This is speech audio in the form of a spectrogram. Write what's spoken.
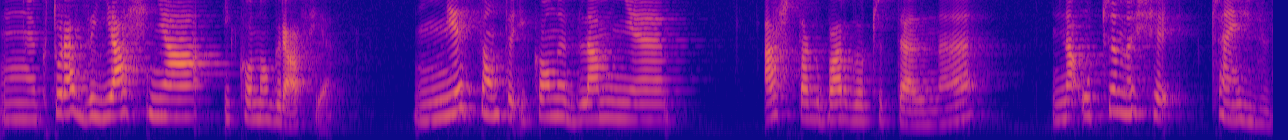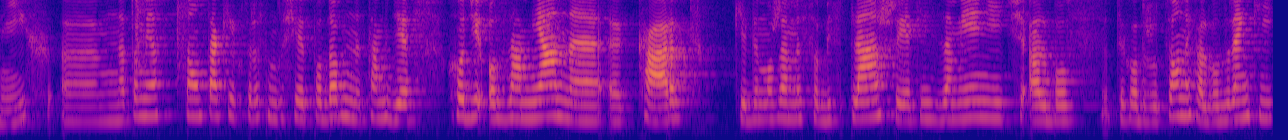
mm, która wyjaśnia ikonografię. Nie są te ikony dla mnie aż tak bardzo czytelne. Nauczymy się część z nich, natomiast są takie, które są do siebie podobne, tam gdzie chodzi o zamianę e, kart, kiedy możemy sobie z planszy jakieś zamienić albo z tych odrzuconych, albo z ręki,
